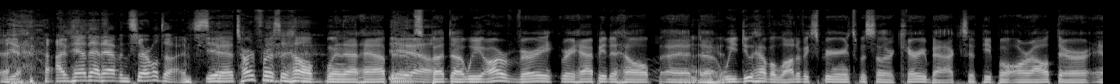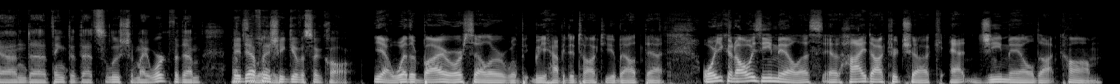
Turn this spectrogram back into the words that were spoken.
Yeah, I've had that happen several times. Yeah, it's hard for us to help when that happens. Yeah. but uh, we are very, very happy to help, and uh, we do have a lot of experience with seller carrybacks. If people are out there and uh, think that that solution might work for them, they Absolutely. definitely should give us a call. Yeah, whether buyer or seller, we'll be happy to talk to you about that. Or you can always email us at hi, Dr. Chuck at gmail.com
